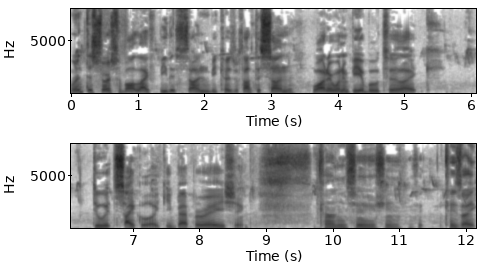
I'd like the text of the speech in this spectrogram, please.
Wouldn't the source of all life be the sun? Because without the sun, water wouldn't be able to like do its cycle, like evaporation, condensation. Because like,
